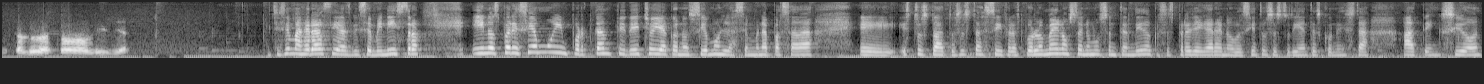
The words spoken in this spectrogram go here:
Un saludo a toda Olivia. Muchísimas gracias, viceministro. Y nos parecía muy importante, y de hecho ya conocíamos la semana pasada eh, estos datos, estas cifras. Por lo menos tenemos entendido que se espera llegar a 900 estudiantes con esta atención,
